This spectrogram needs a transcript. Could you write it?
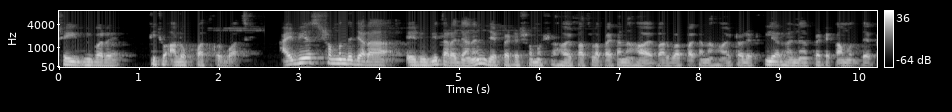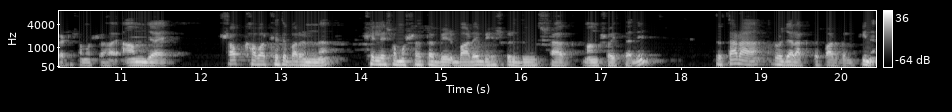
সেই ব্যাপারে কিছু আলোকপাত করব আজকে আইবিএস সম্বন্ধে যারা এই রুগী, তারা জানেন যে পেটের সমস্যা হয়, পাতলা পায়খানা হয়, বারবার পায়খানা হয় টয়লেট ক্লিয়ার হয় না, পেটে কামড় দেয়, পেটে সমস্যা হয়, আম যায়, সব খাবার খেতে পারেন না, খেলে সমস্যাটা বাড়ে, বিশেষ করে দুধ, শাক, মাংস ইত্যাদি। তো তারা রোজা রাখতে পারবেন কিনা?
